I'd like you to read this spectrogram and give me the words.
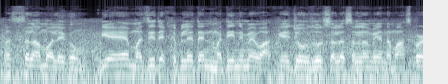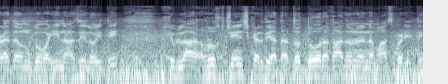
असलकुम ये है मस्जिद क़िबलतन मदीने में वाक़ जो हजूर वसल्लम या नमाज़ पढ़ रहे थे, उनको वही नाजिल हुई थी। किबला रुख चेंज कर दिया था तो दो रकात उन्होंने नमाज़ पढ़ी थी।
